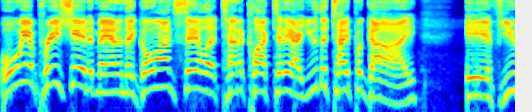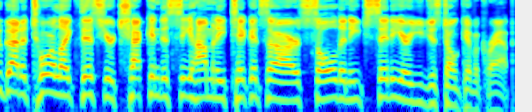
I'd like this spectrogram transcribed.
Well, we appreciate it, man. And they go on sale at 10 o'clock today. Are you the type of guy, if you got a tour like this, you're checking to see how many tickets are sold in each city, or you just don't give a crap?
